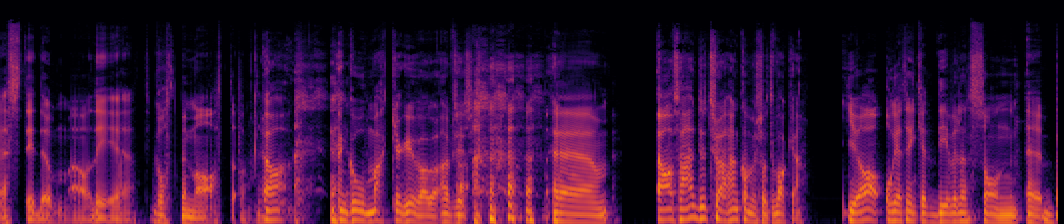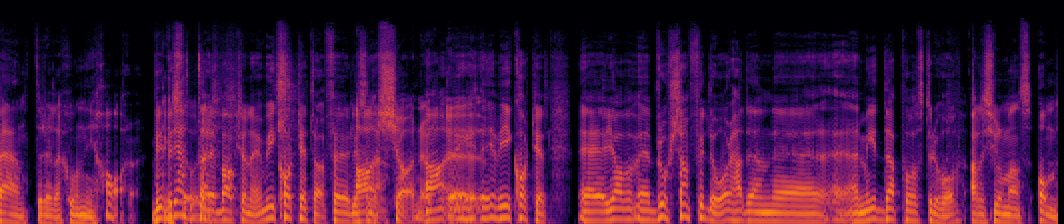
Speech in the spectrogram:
att SD är dumma och det är gott med mat. Och... Ja, en god macka. Gud vad gott. Ja, precis. Ehm, ja, så han, du tror att han kommer slå tillbaka? Ja, och jag tänker att det är väl en sån eh, banterrelation ni har. Vi berättar i bakgrunden, i korthet då, för lyssnarna. Ja, kör nu. Ja, Eh. i, i korthet. Eh, Jag, eh, brorsan fyllde år, hade en, eh, en middag på Sturehof. Alex Schulmans om,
